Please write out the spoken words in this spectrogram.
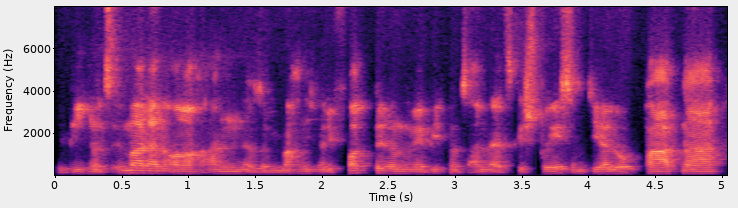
Wir bieten uns immer dann auch noch an, also wir machen nicht nur die Fortbildung, wir bieten uns an als Gesprächs- und Dialogpartner,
